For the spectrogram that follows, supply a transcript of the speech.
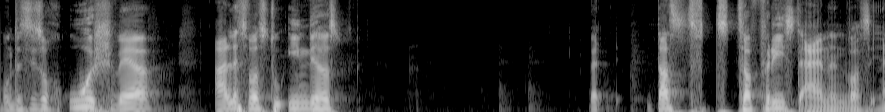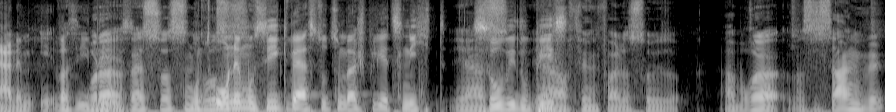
Und es ist auch urschwer, alles, was du in dir hast, das zerfrisst einen, was, einem, was in dir Bruder, ist. weißt du, was Und ohne Musik wärst du zum Beispiel jetzt nicht Ja, so, wie du Ja, bist. auf jeden Fall, das sowieso. Aber Bruder, was ich sagen will,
